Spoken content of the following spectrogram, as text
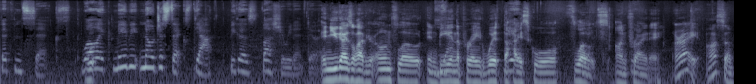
fifth and sixth. Well, Wh- like maybe no, just sixth. Yeah, because last year we didn't do it. And you guys will have your own float and be Yeah. in the parade with the Yeah. high school floats on Friday. All right, awesome.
